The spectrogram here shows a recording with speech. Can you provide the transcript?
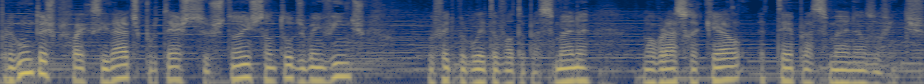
Perguntas, perplexidades, protestos, sugestões, são todos bem-vindos. O Efeito Borboleta volta para a semana. Um abraço, Raquel. Até para a semana aos ouvintes.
